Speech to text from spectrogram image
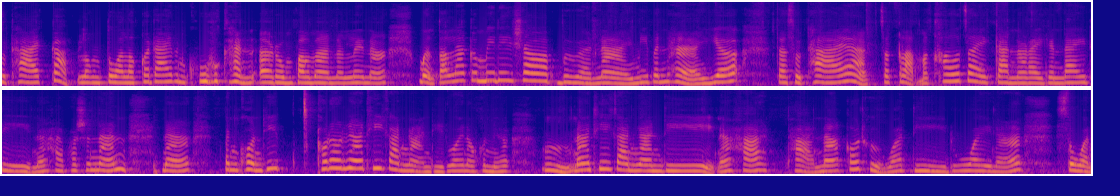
สุดท้ายกลับลงตัวแล้วก็ได้เป็นคู่กันอารมณ์ประมาณนั้นเลยนะ เหมือนตอนแรกก็ไม่ได้ชอบเบื่อหน่ายมีปัญหาเยอะ แต่สุดท้ายอะจะกลับมาเข้าใจกันอะไรกันได้ดีนะคะ เพราะฉะนั้นนะเป็นคนที่ เขาเรียกหน้าที่การงานดีด้วยนะคนเนี้อืมหน้าที่การงานดีนะคะ ฐานะก็ถือว่าดีด้วยนะ ส่วน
